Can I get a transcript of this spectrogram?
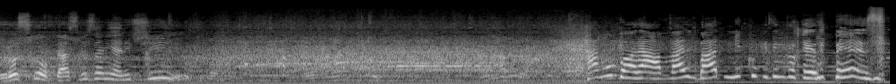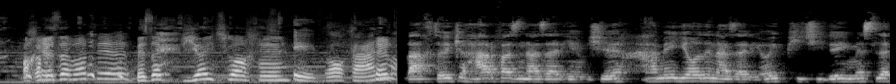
درست گفت. دست بزنی یعنی چی؟ همون بار اول بعد میکوبیدیم رو قرمز. آخه بذار بذار بیای تو آخه. ای واقعا. وقتایی که حرف از نظریه میشه همه یاد نظریه های پیچیده ای مثل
